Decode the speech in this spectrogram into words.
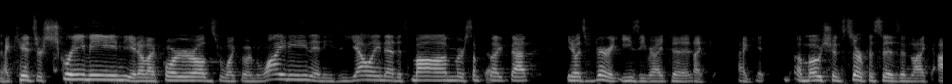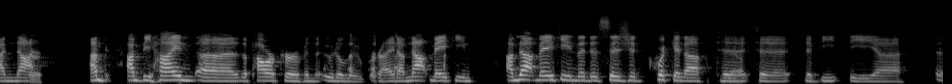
my kids are screaming you know my four year old's like going whining and he's yelling at his mom or something Yeah. like that you know it's very easy right to like i get emotion surfaces and like i'm not Sure. i'm i'm behind uh the power curve in the OODA loop right i'm not making i'm not making the decision quick enough to Yeah. to to beat the uh uh,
